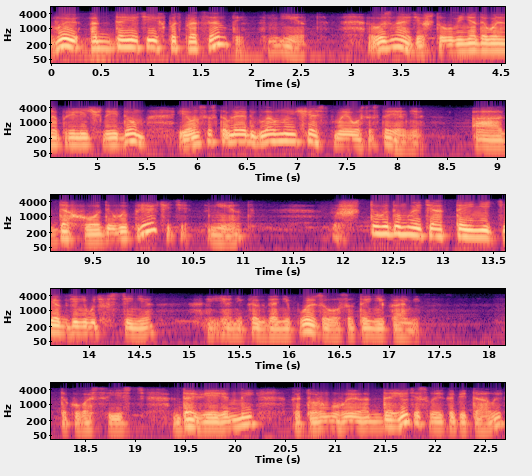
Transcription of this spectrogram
вы отдаете их под проценты? Нет. Вы знаете, что у меня довольно приличный дом, и он составляет главную часть моего состояния. А доходы вы прячете? Нет. Что вы думаете о тайнике где-нибудь в стене? Я никогда не пользовался тайниками. Так у вас есть доверенный, которому вы отдаете свои капиталы,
